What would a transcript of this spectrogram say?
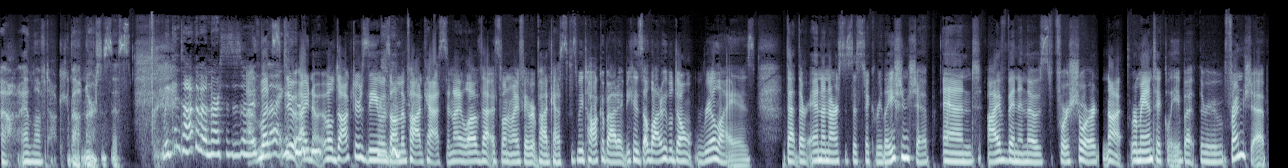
Oh, I love talking about narcissists. We can talk about narcissism. Uh, let's like. do. I know. Well, Dr. Z was on the podcast, and I love that. It's one of my favorite podcasts because we talk about it. Because a lot of people don't realize that they're in a narcissistic relationship, and I've been in those for sure, not romantically, but through friendship,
